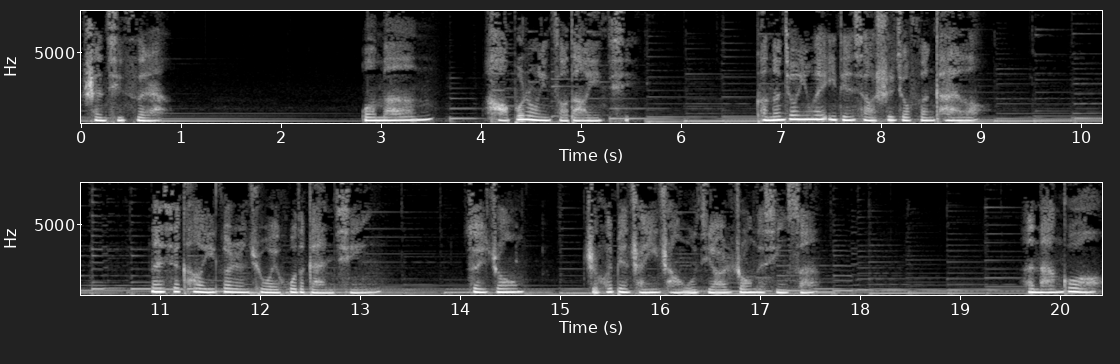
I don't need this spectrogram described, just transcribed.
顺其自然。我们好不容易走到一起，可能就因为一点小事就分开了。那些靠一个人去维护的感情。最终，只会变成一场无疾而终的心酸，很难过。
